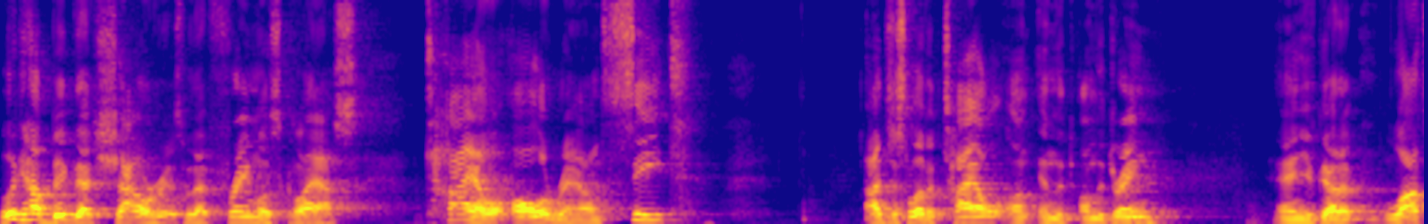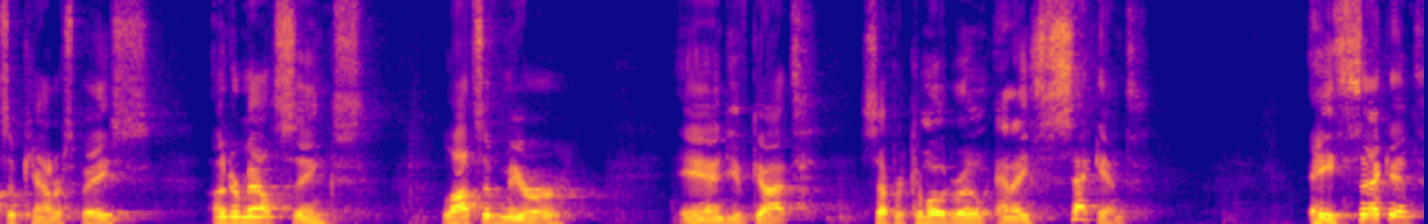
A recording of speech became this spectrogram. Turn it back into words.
Look how big that shower is with that frameless glass, tile all around, seat. I just love a tile on, the, on the drain. And you've got a, lots of counter space, undermount sinks, lots of mirror, and you've got separate commode room and a second, a second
